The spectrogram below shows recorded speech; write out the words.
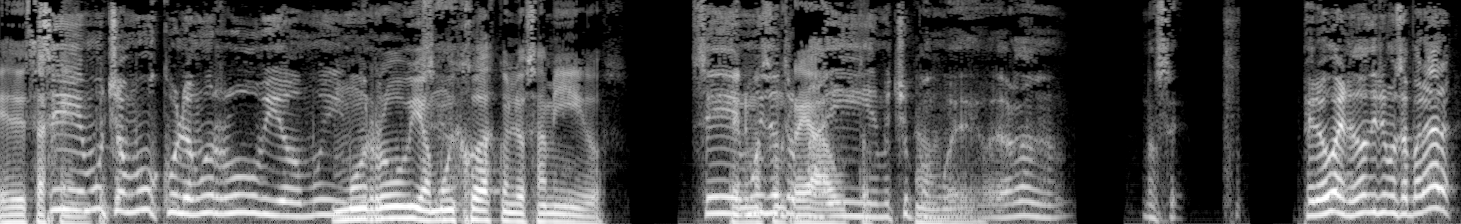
Es de esa sí, gente. mucho músculo, muy rubio, muy... muy rubio, o sea, muy jodas con los amigos. Sí, Tenemos muy de otro país, me chupa un No. huevo, la verdad, no, no sé. Pero bueno, ¿dónde iremos a parar?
